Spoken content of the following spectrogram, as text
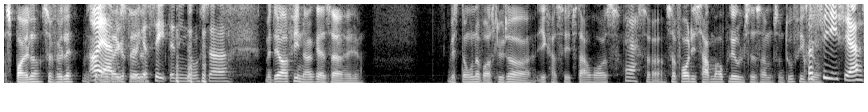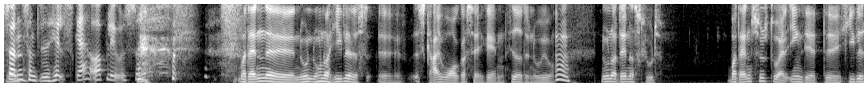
spoiler selvfølgelig. Hvis Nå er ja, nogen, der hvis du ikke har set den endnu, så... Men det er også fint nok, altså... Hvis nogen af vores lyttere ikke har set Star Wars, Ja. så, så får de samme oplevelse, som, som du fik jo. Præcis, ja. Sådan som det helst skal opleves. Hvordan, øh, nu, nu når hele øh, Skywalker-sagaen hedder det nu jo, mm. nu når den er slut, hvordan synes du at egentlig, at øh, hele,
